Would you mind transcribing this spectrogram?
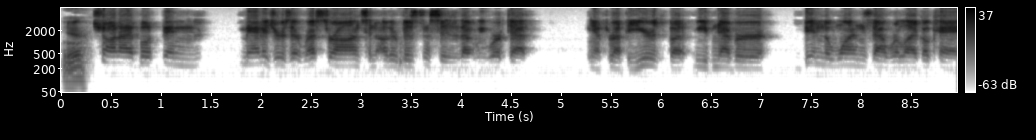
Yeah. Sean and I have both been managers at restaurants and other businesses that we worked at, you know, throughout the years, but we've never been the ones that were like, okay,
